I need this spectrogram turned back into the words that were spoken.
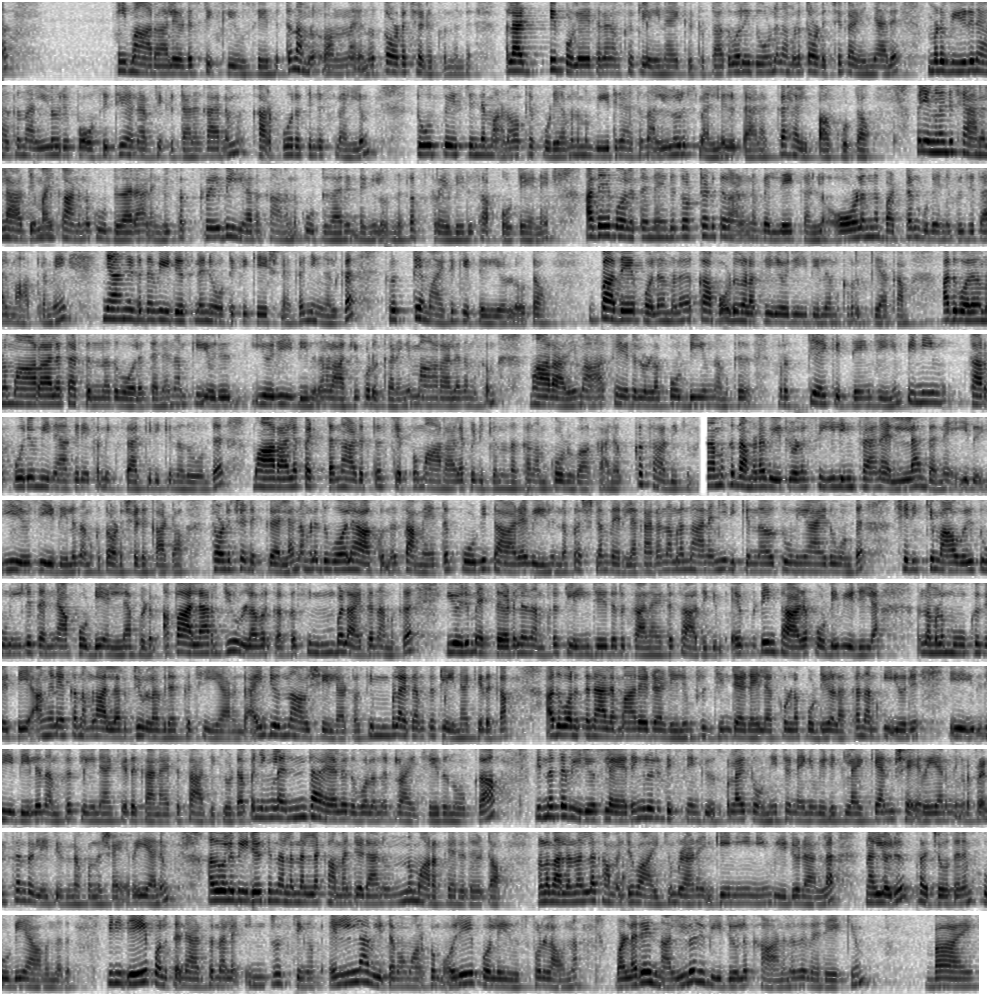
ഈ മാറാലയുടെ സ്റ്റിക്ക് യൂസ് ചെയ്തിട്ട് നമ്മൾ നന്നായി ഒന്ന് തുടച്ചെടുക്കുന്നുണ്ട്. നല്ല അടിപൊളിയായി തന്നെ നമുക്ക് ക്ലീനായി കിട്ടും ട്ടോ. അതുപോലെ ഇതുകൊണ്ട് നമ്മൾ തുടച്ച് കഴിഞ്ഞാൽ നമ്മുടെ വീടിനകത്ത് നല്ലൊരു പോസിറ്റീവ് എനർജി കിട്ടാനും കാരണം കർപ്പൂരത്തിന്റെ സ്മെല്ലും ടൂത്ത് പേസ്റ്റിന്റെ മണമൊക്കെ കൂടിയാകുമ്പോൾ നമ്മൾ വീടിനകത്ത് നല്ലൊരു സ്മെല്ല് കിട്ടാനൊക്കെ ഹെൽപ്പ് ആക്കും കേട്ടോ അപ്പോൾ ഞങ്ങൾ എന്റെ ചാനൽ ആദ്യമായി കാണുന്ന കൂട്ടുകാരാണെങ്കിൽ സബ്സ്ക്രൈബ് ചെയ്യാതെ കാണുന്ന കൂട്ടുകാരുണ്ടെങ്കിൽ ഒന്ന് സബ്സ്ക്രൈബ് ചെയ്ത് സപ്പോർട്ട് ചെയ്യണേ. അതേപോലെ തന്നെ എന്റെ തൊട്ടടുത്ത് കാണുന്ന ബെല്ലൈക്കണിൽ ഓൾ എന്ന ബട്ടൺ കൂടി എനേബിൾ ചെയ്താൽ മാത്രമേ ഞാനിടുന്ന വീഡിയോസിന്റെ നോട്ടിഫിക്കേഷനൊക്കെ നിങ്ങൾക്ക് കൃത്യമായിട്ട് കിട്ടുകയുള്ളൂ കേട്ടോ ഇപ്പോൾ അതേപോലെ നമ്മൾ കബോർഡുകളൊക്കെ ഈ ഒരു രീതിയിൽ നമുക്ക് വൃത്തിയാക്കാം. അതുപോലെ നമ്മൾ മാറാല തട്ടുന്നത് പോലെ തന്നെ നമുക്ക് ഈ ഒരു ഈ ഒരു രീതിയിൽ നമ്മൾ ആക്കി കൊടുക്കുകയാണെങ്കിൽ മാറാല നമുക്ക് മാറാലയും ആ സൈഡിലുള്ള പൊടിയും നമുക്ക് വൃത്തിയായി കിട്ടുകയും ചെയ്യും. പിന്നെ ഈ വിനാഗിരിയൊക്കെ മിക്സാക്കിയിരിക്കുന്നത് കൊണ്ട് മാറാല പെട്ടെന്ന് അടുത്ത സ്റ്റെപ്പ് മാറാല പിടിക്കുന്നതൊക്കെ നമുക്ക് ഒഴിവാക്കാനൊക്കെ സാധിക്കും. നമുക്ക് നമ്മുടെ വീട്ടിലുള്ള സീലിംഗ് ഫാൻ എല്ലാം തന്നെ ഇത് ഈ ഒരു രീതിയിൽ നമുക്ക് തുടച്ചെടുക്കാം കേട്ടോ തുടച്ചെടുക്കുകയല്ല നമ്മൾ ഇതുപോലെ ആക്കുന്ന സമയത്ത് പൊടി താഴെ വീഴുന്ന പ്രശ്നം വരുന്നില്ല വരില്ല കാരണം നമ്മൾ നനഞ്ഞിരിക്കുന്ന തുണി ആയതുകൊണ്ട് ശരിക്കും ആ ഒരു തുണിയിൽ തന്നെ ആ പൊടി എല്ലാം പെടും. അപ്പോൾ അലർജി ഉള്ളവർക്കൊക്കെ സിമ്പിളായിട്ട് നമുക്ക് ഈ ഒരു മെത്തേഡിൽ നമുക്ക് ക്ലീൻ ചെയ്തെടുക്കാനായിട്ട് സാധിക്കും. എവിടെയും താഴെ പൊടി വീഴില്ല നമ്മൾ മൂക്ക് കെട്ടി അങ്ങനെയൊക്കെ നമ്മൾ അലർജി ഉള്ളവരൊക്കെ ചെയ്യാറുണ്ട്. അതിന്റെ ഒന്നും ആവശ്യമില്ല കേട്ടോ. സിമ്പിളായിട്ട് നമുക്ക് ക്ലീൻ ആക്കി എടുക്കാം. അതുപോലെ തന്നെ അലമാരയുടെ ഇടയിലും ഫ്രിഡ്ജിന്റെ ഇടയിലൊക്കെ ഉള്ള പൊടികളൊക്കെ നമുക്ക് ഈ ഒരു രീതിയിൽ നമുക്ക് ക്ലീൻ ആക്കി എടുക്കാനായിട്ട് സാധിക്കും കേട്ടോ. അപ്പോൾ നിങ്ങൾ എന്തായാലും ഇതുപോലെ ഒന്ന് ട്രൈ ചെയ്ത് നോക്കുക. ഇന്നത്തെ വീഡിയോസിൽ ഏതെങ്കിലും ഒരു ടിപ്സ് നിങ്ങൾക്ക് യൂസ്ഫുള്ളായി തോന്നിയിട്ടുണ്ടെങ്കിൽ വീഡിയോക്ക് ലൈക്ക് ചെയ്യാനും ഷെയർ ചെയ്യാനും നിങ്ങളുടെ ഫ്രണ്ട്സ് ആൻഡ് റിലേറ്റീവ്സിനൊക്കെ ഒന്ന് ഷെയർ ചെയ്യാനും. അതുപോലെ വീഡിയോയ്ക്ക് നല്ല നല്ല കമന്റ് ഇടാനും ഒന്നും മറക്കരുത് കേട്ടോ. നിങ്ങൾ നല്ല നല്ല കമന്റ് വായിക്കുമ്പോഴാണ് എനിക്ക് ഇനി ഇനിയും വീഡിയോ ഇടാനുള്ള നല്ലൊരു പ്രചോദനം കൂടിയാവുന്നത്. പിന്നെ ഇതേപോലെ തന്നെ അടുത്ത നല്ല ഇൻട്രസ്റ്റിങ്ങും എല്ലാ വീട്ടമ്മമാർക്കും ഒരേപോലെ യൂസ്ഫുൾ ആവുന്ന വളരെ നല്ലൊരു വീഡിയോയിൽ കാണുന്നത് വരേക്കും. ബായ്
